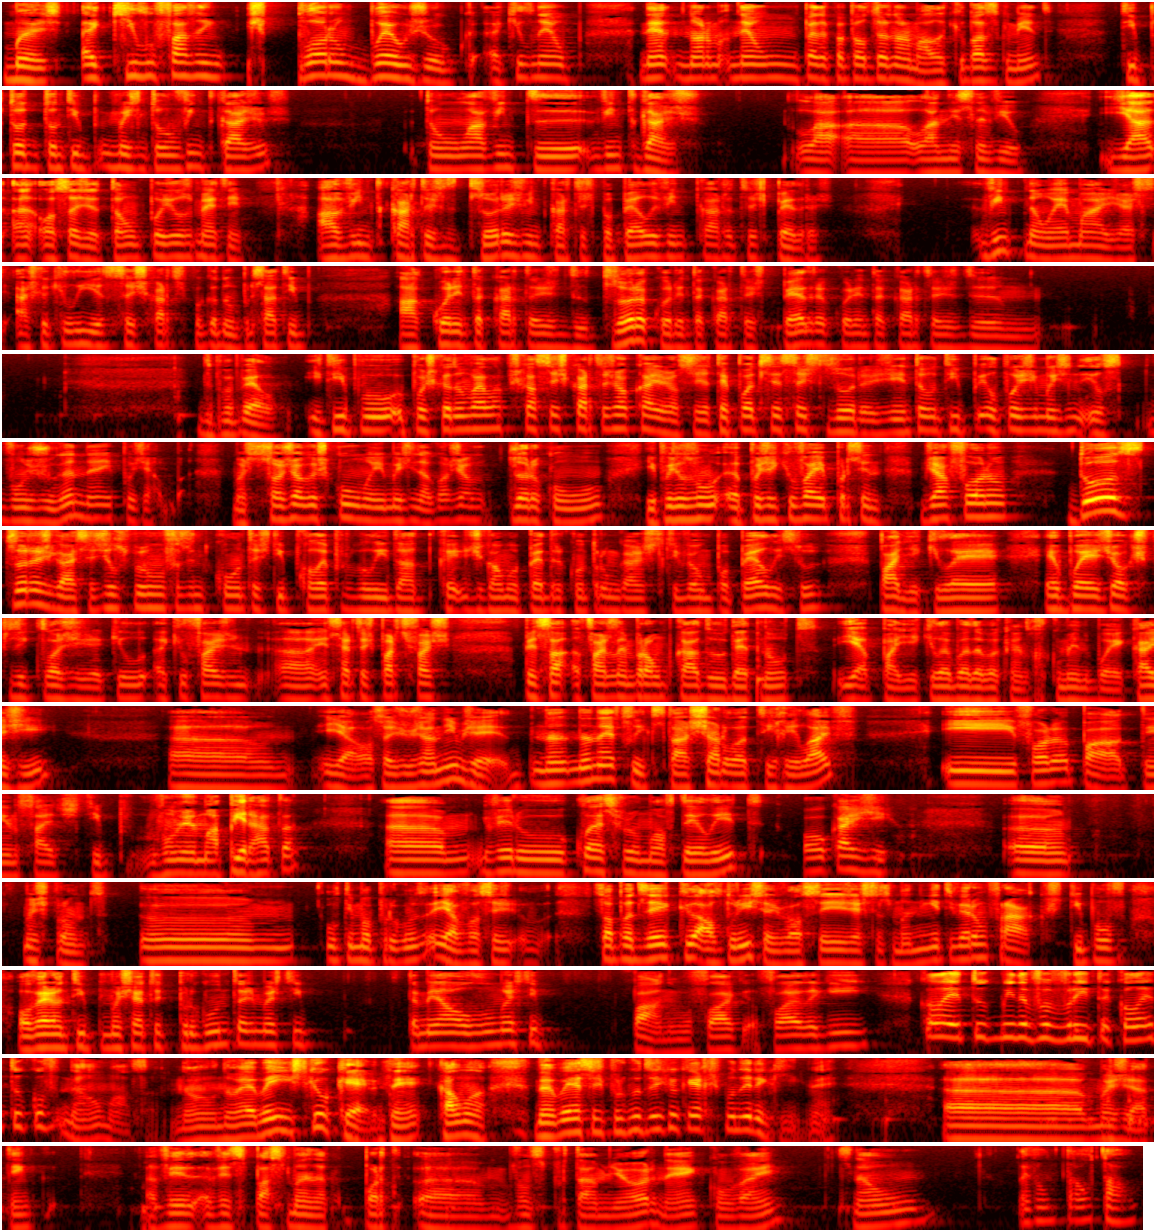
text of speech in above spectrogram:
Mas aquilo fazem, exploram bué o jogo. Aquilo não é um não é, norma, não é um pedra, papel, tesoura normal. Aquilo basicamente, tipo, todo, estão tipo, imagina, estão 20 gajos, estão lá 20, 20 gajos lá, uh, lá nesse navio. E há, uh, ou seja, então depois eles metem há 20 cartas de tesouras, 20 cartas de papel e 20 cartas de pedras. 20 não, é mais, acho, acho que aquilo ia 6 cartas para cada um, por isso há tipo há 40 cartas de tesoura, 40 cartas de pedra, 40 cartas de de papel. E tipo, depois cada um vai lá buscar seis cartas ao caio, ou seja, até pode ser seis tesouras. E então, tipo, ele depois imagina, eles vão jogando, né? E depois já, mas só jogas com uma, imagina, agora jogo tesoura com um, e depois eles vão, depois aquilo vai aparecendo. Já foram 12 tesouras gastas, eles depois vão fazendo contas, tipo, qual é a probabilidade de jogar uma pedra contra um gajo se tiver um papel e tudo. Pá, e aquilo é, é bué jogos psicológicos, aquilo, aquilo faz, uh, em certas partes faz pensar, faz lembrar um bocado do Death Note. E yeah, pá, e aquilo é bada bacana, recomendo bué. Kaiji. Uh, yeah, ou seja, os animes é. Na, na Netflix está Charlotte e Real Life. E fora, pá, tem sites tipo. Vão mesmo à pirata. Uh, ver o Classroom of the Elite ou o Kaiji. Uh, mas pronto. Uh, última pergunta. Yeah, vocês, só para dizer que alturistas, vocês esta semana tiveram fracos. Tipo, houveram tipo umas 7, 8 perguntas, mas tipo também há algumas tipo, pá, não vou falar, falar daqui. Qual é a tua comida favorita? Qual é a tua. Não, malta, não, não é bem isto que eu quero, né? Calma lá, não é bem essas perguntas que eu quero responder aqui, né? Uh, mas já, tem que. A ver, a ver se para a semana porta, uh, vão se portar melhor, né? Convém. Senão levam tal, tal.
